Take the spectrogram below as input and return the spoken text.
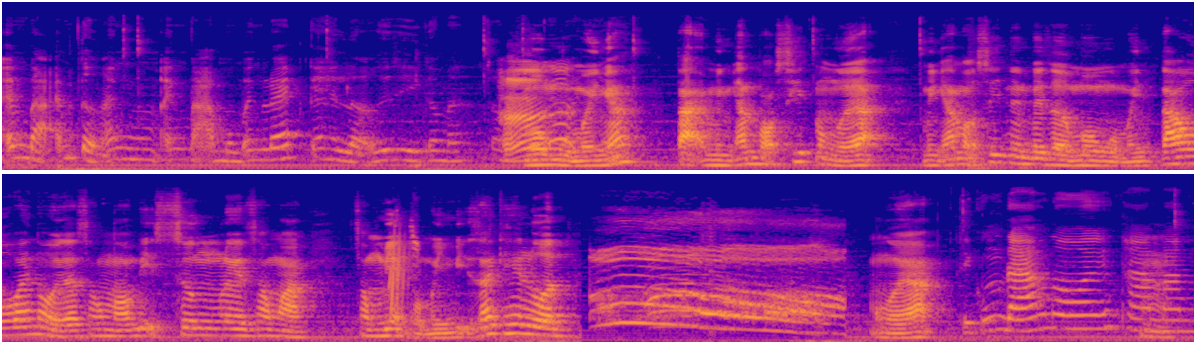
em bảo em tưởng anh anh bảo mồm anh loét cái hay lỡ cái gì cơ mà. Mồm của mình á tại mình ăn bọ xít mọi người ạ. Mình ăn bọ xít nên bây giờ mồm của mình đau quá nổi ra xong nó bị sưng lên xong mà xong miệng của mình bị rách hết luôn mọi người ạ. Thì cũng đáng thôi tham ừ. ăn.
